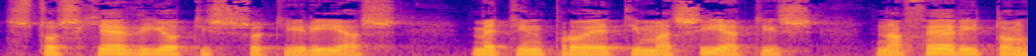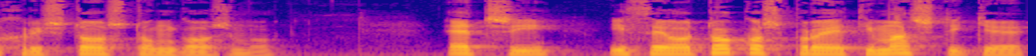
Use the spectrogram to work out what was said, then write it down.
στο σχέδιο της σωτηρίας με την προετοιμασία της να φέρει τον Χριστό στον κόσμο. Έτσι η Θεοτόκος προετοιμάστηκε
